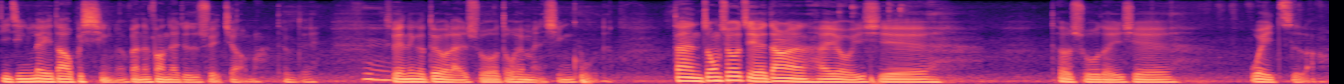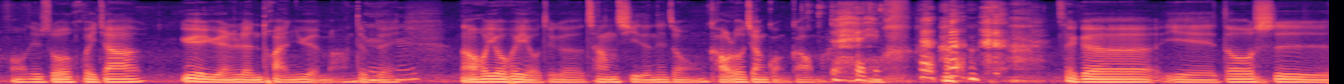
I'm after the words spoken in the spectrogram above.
已经累到不行了，反正放假就是睡觉嘛，对不对？嗯，所以那个对我来说都会蛮辛苦的。但中秋节当然还有一些特殊的一些位置啦，哦，就是说回家。月圆人团圆嘛，对不对？嗯、然后又会有这个长期的那种烤肉酱广告嘛。对，这个也都是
